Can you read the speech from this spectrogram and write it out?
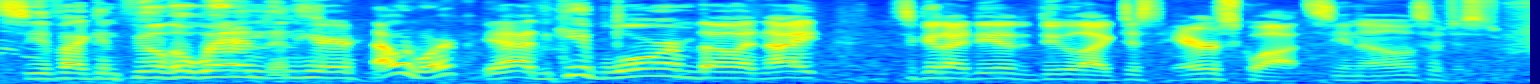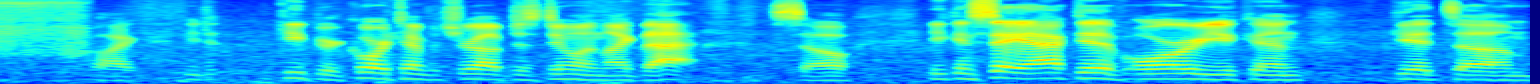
see if I can feel the wind in here. That would work. Yeah, to keep warm though at night, it's a good idea to do like just air squats, you know? So just like if you keep your core temperature up just doing like that. So you can stay active or you can get um,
